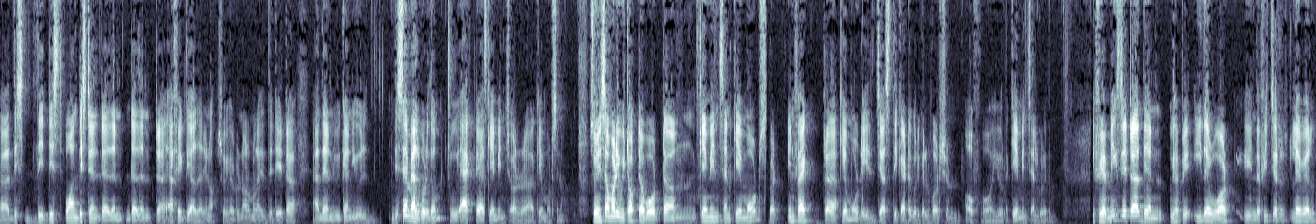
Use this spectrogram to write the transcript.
uh, this the this one distance doesn't doesn't uh, affect the other you know so you have to normalize the data and then we can use the same algorithm to act as k-means or uh, k-modes, you know. So in summary, we talked about um, k-means and k-modes, but in fact, uh, k-mode is just the categorical version of uh, your k-means algorithm. If you have mixed data, then we have to either work in the feature level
